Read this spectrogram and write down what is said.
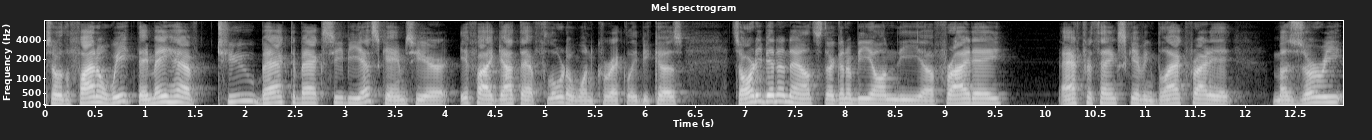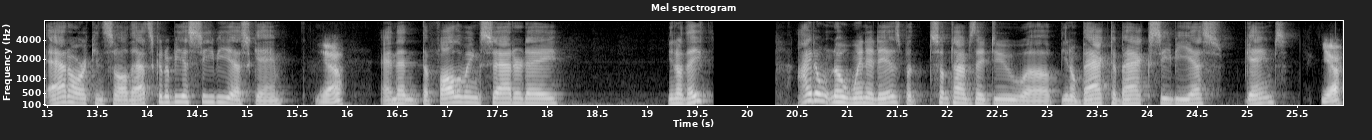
so the final week they may have two back-to-back CBS games here. If I got that Florida one correctly, because it's already been announced they're going to be on the uh, Friday after Thanksgiving, Black Friday, Missouri at Arkansas. That's going to be a CBS game. Yeah. And then the following Saturday, you know they. I don't know when it is, but sometimes they do, uh, you know, back-to-back CBS games. Yeah.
